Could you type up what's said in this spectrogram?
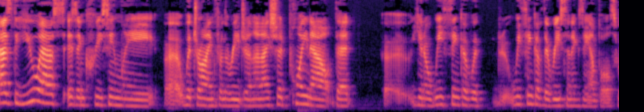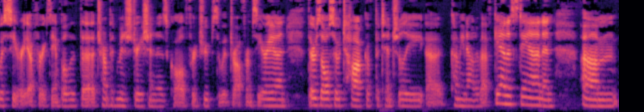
As the U.S. is increasingly uh, withdrawing from the region, and I should point out that uh, you know we think of with we think of the recent examples with Syria, for example, that the Trump administration has called for troops to withdraw from Syria, and there's also talk of potentially uh, coming out of Afghanistan, and um,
